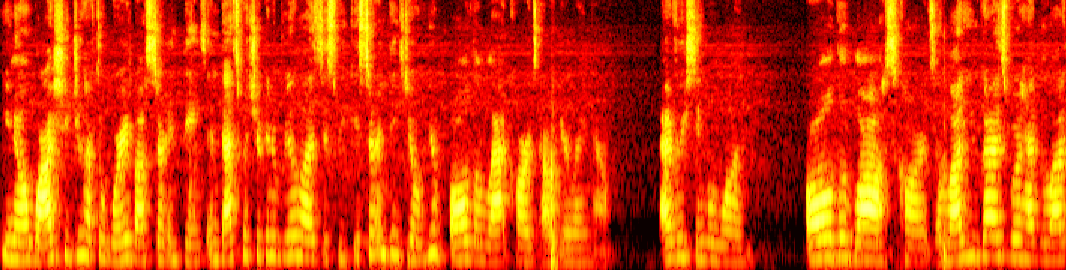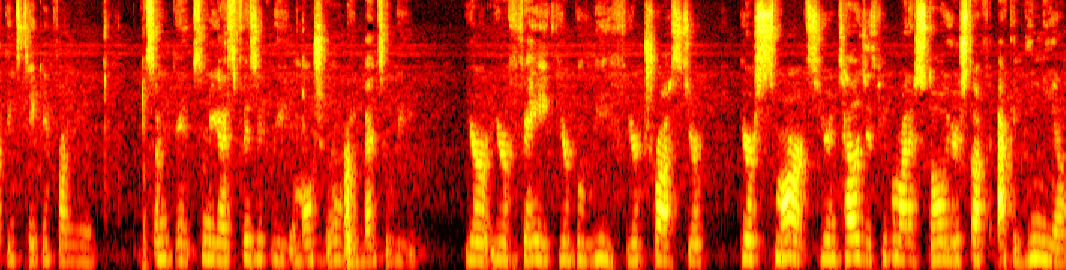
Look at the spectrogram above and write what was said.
You know, why should you have to worry about certain things? And that's what you're going to realize this week is certain things, yo, you're all the lack cards out here right now. Every single one. All the lost cards. A lot of you guys were had a lot of things taken from you. Some, some of you guys physically, emotionally, mentally, your your faith, your belief, your trust, your your smarts, your intelligence. People might have stole your stuff, academia,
